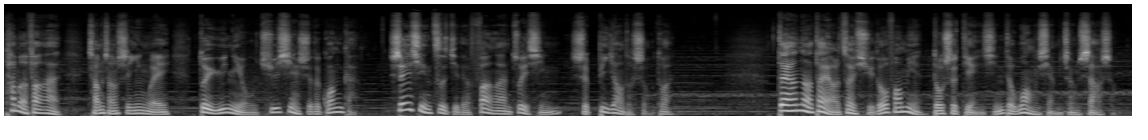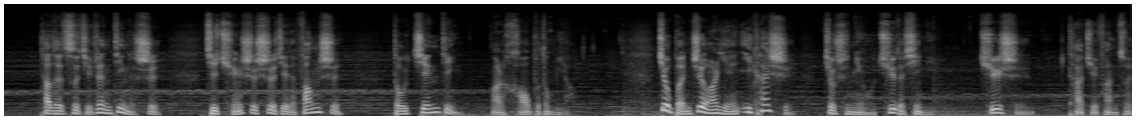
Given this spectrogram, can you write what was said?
他们犯案常常是因为对于扭曲现实的观感。深信自己的犯案罪行是必要的手段。戴安娜·戴尔在许多方面都是典型的妄想症杀手，他对自己认定的事及诠释世界的方式都坚定而毫不动摇。就本质而言，一开始就是扭曲的信念驱使他去犯罪。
